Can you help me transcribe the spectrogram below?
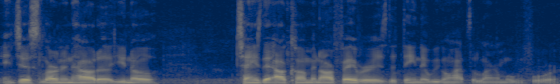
and just learning how to, you know, change the outcome in our favor is the thing that we're going to have to learn moving forward.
